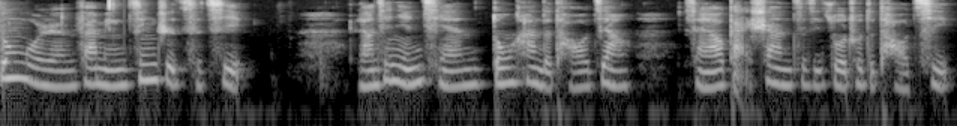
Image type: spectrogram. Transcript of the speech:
中国人发明精致瓷器。两千年前，东汉的陶匠想要改善自己做出的陶器，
